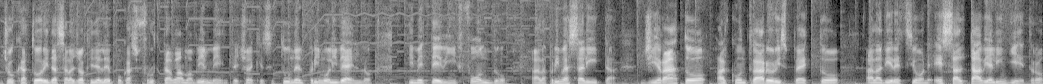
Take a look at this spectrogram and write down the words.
giocatori da sala giochi dell'epoca sfruttavamo abilmente, cioè che se tu nel primo livello ti mettevi in fondo alla prima salita, girato al contrario rispetto alla direzione e saltavi all'indietro,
